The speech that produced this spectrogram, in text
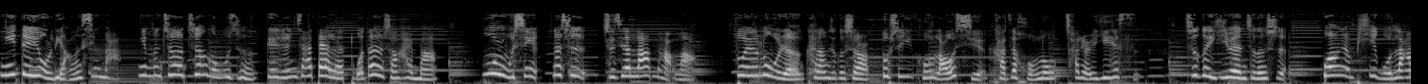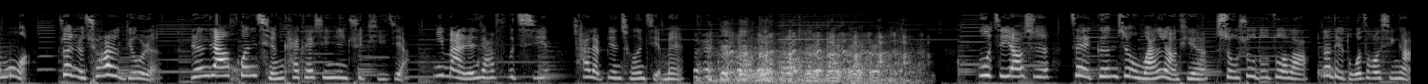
你得有良心吧？你们知道这样的误诊给人家带来多大的伤害吗？侮辱性那是直接拉满了。作为路人看到这个事儿，都是一口老血卡在喉咙，差点噎死。这个医院真的是光着屁股拉磨，转着圈的丢人。人家婚前开开心心去体检，你把人家夫妻差点变成了姐妹。估计要是再更正晚两天，手术都做了，那得多糟心啊！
